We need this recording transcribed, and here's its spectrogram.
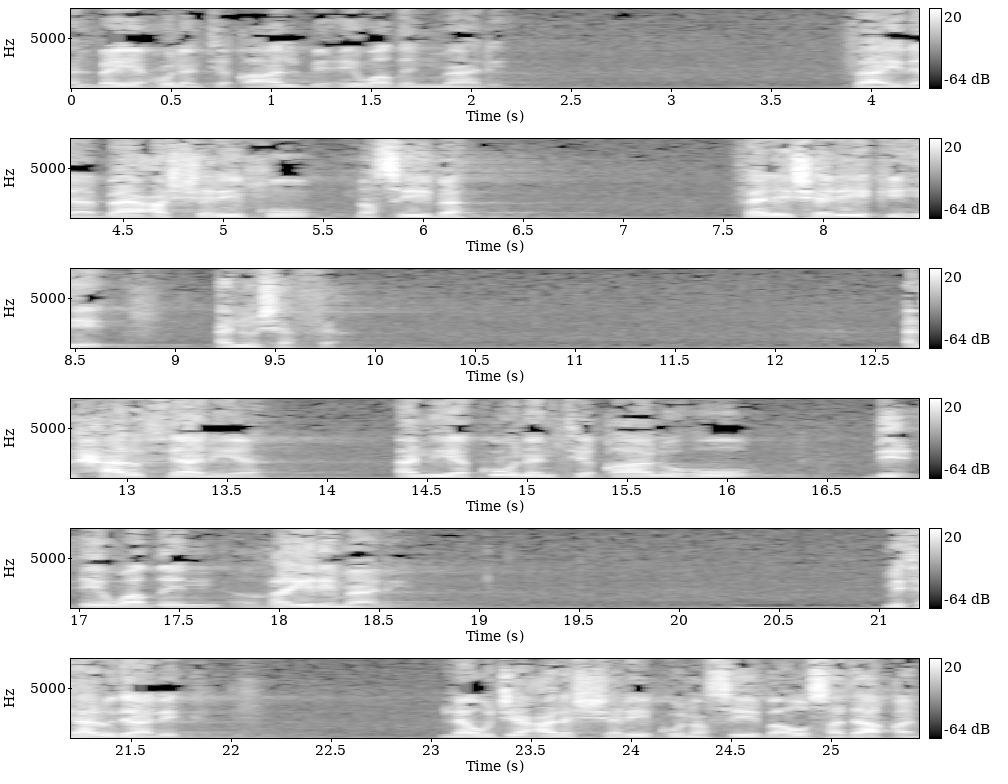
البيع هنا انتقال بعوض مالي. فإذا باع الشريك نصيبه فلشريكه أن يشفع. الحالة الثانية أن يكون انتقاله بعوض غير مالي. مثال ذلك لو جعل الشريك نصيبه صداقا.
